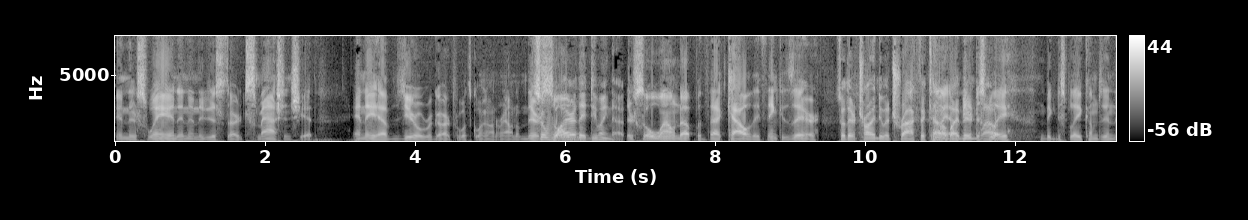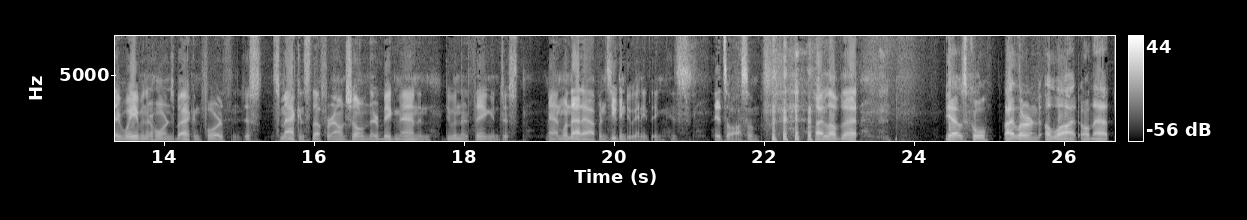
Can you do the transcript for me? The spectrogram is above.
and they're swaying, and then they just start smashing shit, and they have zero regard for what's going on around them. They're so, so, why are they doing that? They're so wound up with that cow they think is there. So they're trying to attract the cow Oh, yeah, by their being display. loud? Big display comes in. They're waving their horns back and forth and just smacking stuff around, showing them they're a big man and doing their thing. And just man, when that happens, you can do anything. It's it's awesome. I love that. Yeah, it was cool. I learned a lot on that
